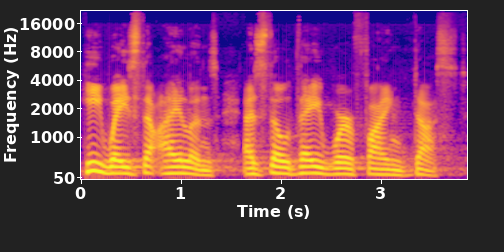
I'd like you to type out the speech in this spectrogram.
He weighs the islands as though they were fine dust.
